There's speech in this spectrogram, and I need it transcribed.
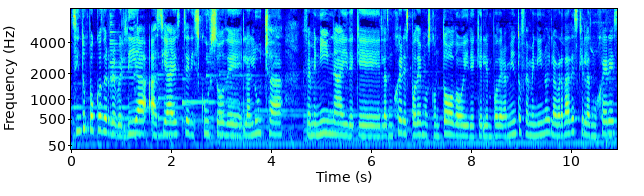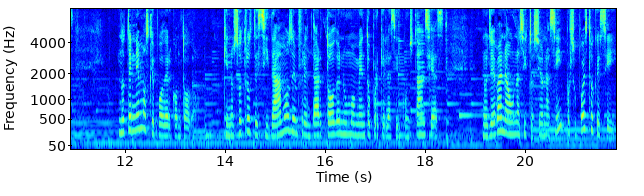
Siento un poco de rebeldía hacia este discurso de la lucha femenina y de que las mujeres podemos con todo y de que el empoderamiento femenino y la verdad es que las mujeres no tenemos que poder con todo. Que nosotros decidamos enfrentar todo en un momento porque las circunstancias nos llevan a una situación así, por supuesto que sí.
